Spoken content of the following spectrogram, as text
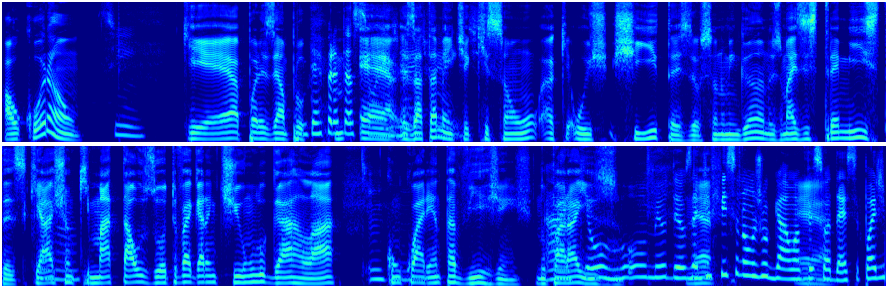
Alcorão, Sim. Que é, por exemplo, Interpretações. é, né, exatamente, diferentes. que são os xiitas, se eu não me engano, os mais extremistas, que Aham. acham que matar os outros vai garantir um lugar lá com Uhum. 40 virgens no Ai, paraíso. Que horror, meu Deus. É né? difícil não julgar uma É. pessoa dessa. Pode,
